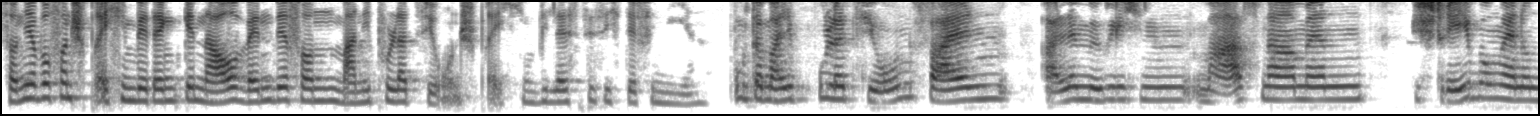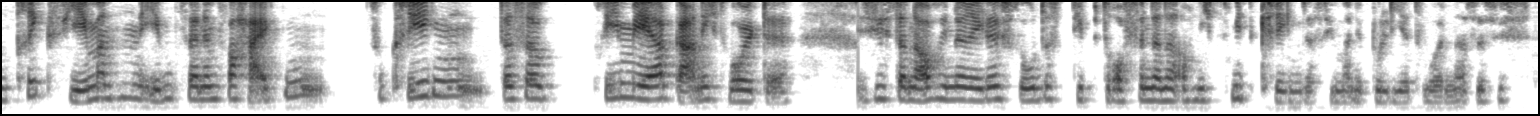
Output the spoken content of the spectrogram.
Sonja, wovon sprechen wir denn genau, wenn wir von Manipulation sprechen? Wie lässt sie sich definieren? Unter Manipulation fallen alle möglichen Maßnahmen, Bestrebungen und Tricks, jemanden eben zu einem Verhalten zu kriegen, das er primär gar nicht wollte. Es ist dann auch in der Regel so, dass die Betroffenen dann auch nichts mitkriegen, dass sie manipuliert wurden. Also es ist,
